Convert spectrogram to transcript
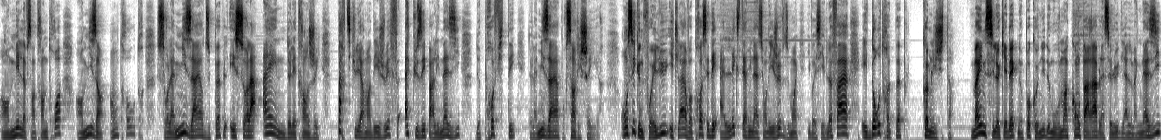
en 1933 en misant, entre autres, sur la misère du peuple et sur la haine de l'étranger, particulièrement des Juifs accusés par les nazis de profiter de la misère pour s'enrichir. On sait qu'une fois élu, Hitler va procéder à l'extermination des Juifs, du moins il va essayer de le faire, et d'autres peuples comme les Gitans. Même si le Québec n'a pas connu de mouvement comparable à celui de l'Allemagne nazie,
